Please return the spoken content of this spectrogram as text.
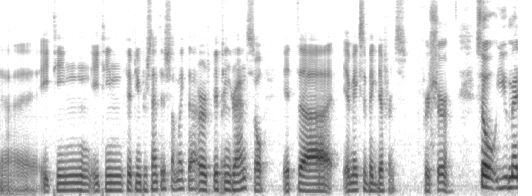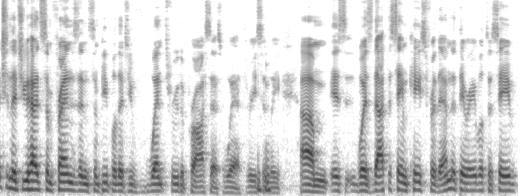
uh, 18, 18, 15 percent ish, something like that, or fifteen grand. So it uh, it makes a big difference. For sure. So you mentioned that you had some friends and some people that you've went through the process with recently. um, is was that the same case for them that they were able to save,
